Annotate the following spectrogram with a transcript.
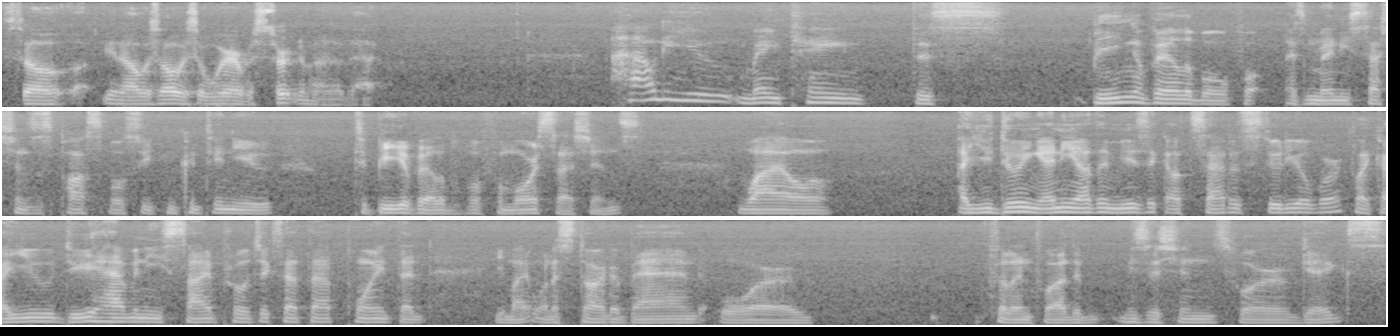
So, you know, I was always aware of a certain amount of that. How do you maintain this being available for as many sessions as possible so you can continue to be available for more sessions while are you doing any other music outside of studio work? Like are you do you have any side projects at that point that you might want to start a band or fill in for other musicians for gigs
